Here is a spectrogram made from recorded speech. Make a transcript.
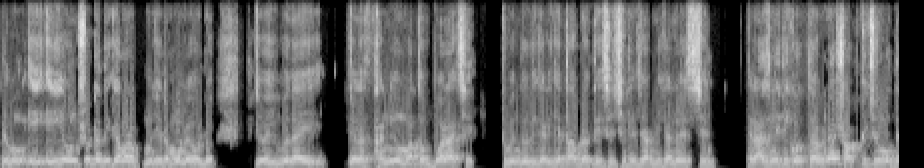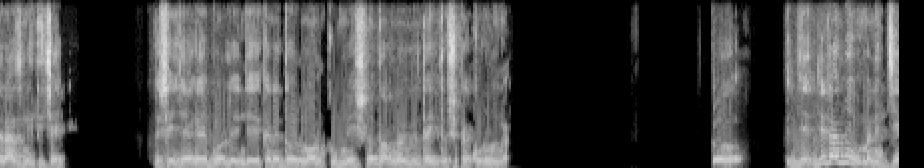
এবং এই এই অংশটা দেখে আমার যেটা মনে হলো যে ওই বোধহয় যারা স্থানীয় মাতব্বর আছে, শুভেন্দু অধিকারীকে তাবড়াতে এসেছিলেন আপনি কেন এসেছেন, রাজনীতি করতে হবে না, সবকিছুর মধ্যে রাজনীতি চাই। তো সেই জায়গায় বললেন যে এখানে তো নলকূপ নেই, সেটা তো আপনাদের দায়িত্ব, সেটা করুন না। তো যেটা আমি মানে যে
